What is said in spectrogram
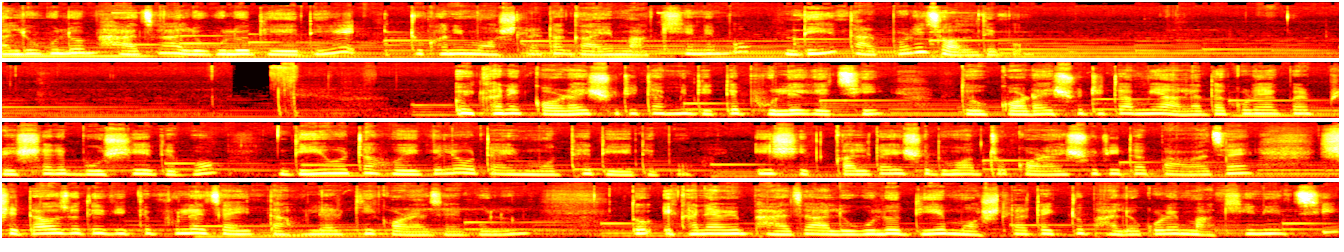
আলুগুলো ভাজা, আলুগুলো দিয়ে দিয়ে একটুখানি মশলাটা গায়ে মাখিয়ে নেব, দিয়ে তারপরে জল দেব। ওইখানে কড়াইশুঁটিটা আমি দিতে ভুলে গেছি, তো কড়াইশুঁটিটা আমি আলাদা করে একবার প্রেশারে বসিয়ে দেব। দিয়ে ওটা হয়ে গেলে ওটা এর মধ্যে দিয়ে দেব। এই শীতকালটাই শুধুমাত্র কড়াইশুঁটিটা পাওয়া যায়, সেটাও যদি দিতে ভুলে যাই, তাহলে আর কি করা যায় বলুন? তো এখানে আমি ভাজা আলুগুলো দিয়ে মশলাটা একটু ভালো করে মাখিয়ে নিচ্ছি।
